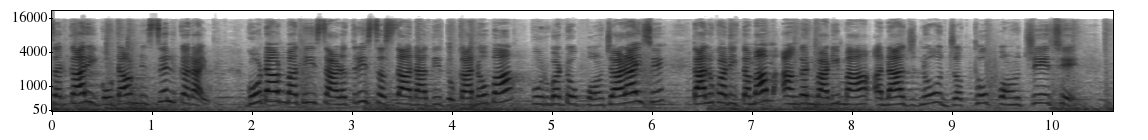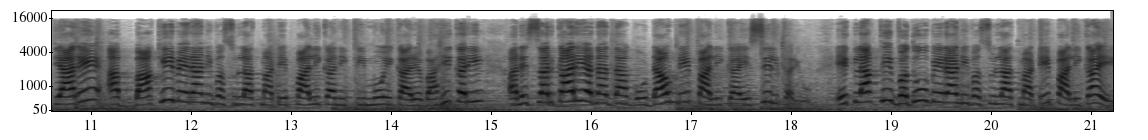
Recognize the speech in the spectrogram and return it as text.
સરકારી ગોડાઉનને સીલ કરાયું. ગોડાઉનમાંથી સાડત્રીસ સસ્તા અનાજની દુકાનોમાં પુરવઠો પહોંચાડાય છે. તાલુકાની તમામ આંગણવાડીમાં અનાજનો જથ્થો પહોંચે છે. ત્યારે આ બાકી વેરાની વસૂલાત માટે પાલિકાની ટીમોએ કાર્યવાહી કરી અને સરકારી અનાજના ગોડાઉનને પાલિકાએ સીલ કર્યું. એક લાખથી વધુ વેરાની વસૂલાત માટે પાલિકાએ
